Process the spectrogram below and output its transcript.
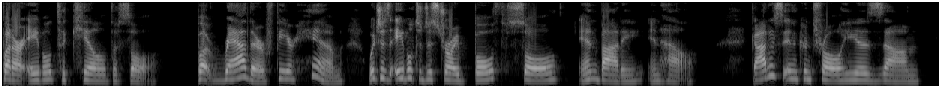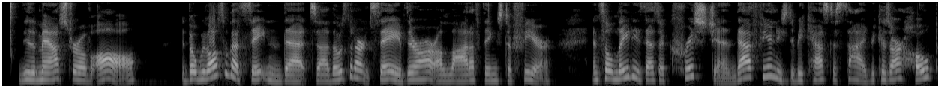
but are able to kill the soul, but rather fear him which is able to destroy both soul and body in hell." God is in control. He is um, the master of all. But we've also got Satan that uh, those that aren't saved, there are a lot of things to fear. And so, ladies, as a Christian, that fear needs to be cast aside because our hope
